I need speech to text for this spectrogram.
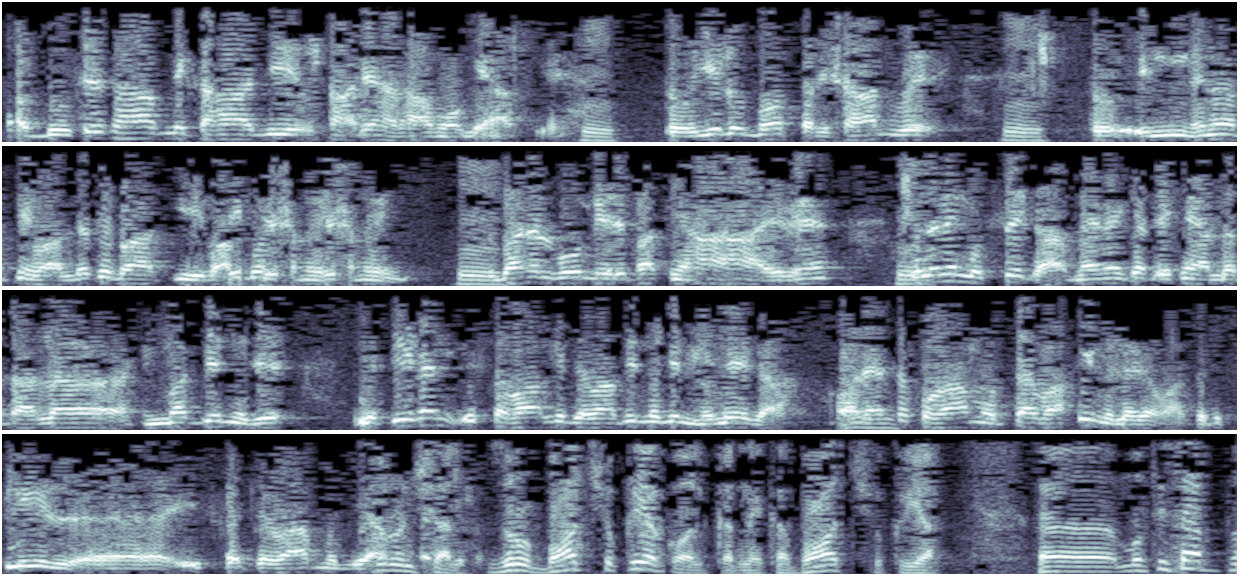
اور دوسرے صاحب نے کہا جی سارے حرام ہو گئے آپ کے۔ تو یہ لوگ بہت پریشان ہوئے۔ تو انہوں نے اپنی والدہ سے بات کی بہرحال وہ میرے پاس یہاں آئے ہوئے ہیں۔ انہوں نے مجھ سے کہا میں نے کہا دیکھیں اللہ تعالیٰ ہمت دے مجھے۔ یقیناً اس سوال کے جواب بھی مجھے ملے گا۔ اور ایسا پروگرام ہوتا ہے واقعی ملے گا وہاں سے۔ پلیز اس کا جواب مجھے ضرور انشاءاللہ۔ ضرور بہت شکریہ کال کرنے کا بہت شکریہ۔ مفتی صاحب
